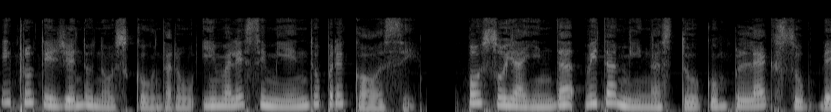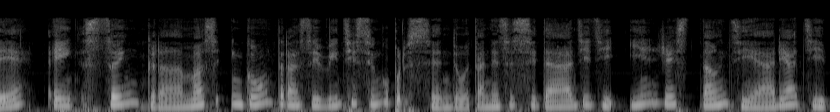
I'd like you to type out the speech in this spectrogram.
e protegendo-nos contra o envelhecimento precoce. Possui ainda vitaminas do complexo B. Em 100 gramas, encontra-se 25% da necessidade de ingestão diária de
